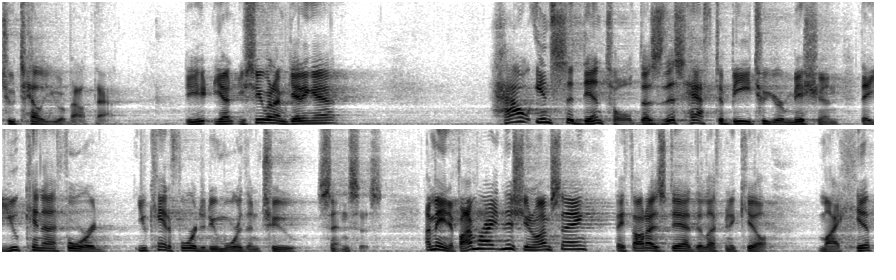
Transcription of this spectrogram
to tell you about that. Do you, you see what I'm getting at? How incidental does this have to be to your mission that you can afford, you can't afford to do more than two sentences? I mean, if I'm writing this, you know what I'm saying? They thought I was dead, they left me to kill. My hip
